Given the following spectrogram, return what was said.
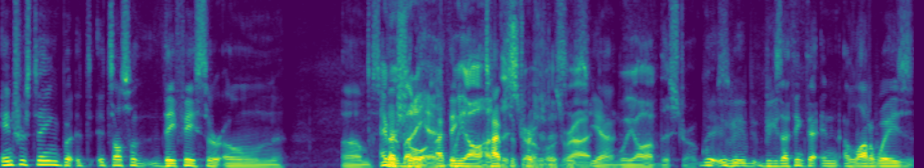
interesting, but it's, it's also they face their own um, special. Everybody has, I think we all have types the of struggles, right? Yeah, We all have the struggles. Because I think that in a lot of ways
